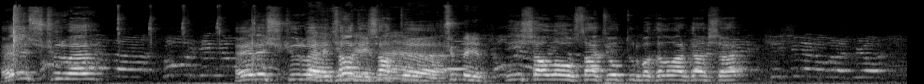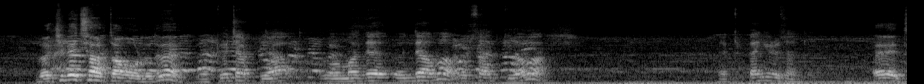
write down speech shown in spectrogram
Hele şükür be. Hele şükür be. Be. attı. Koçum benim. İnşallah offside yoktur bakalım arkadaşlar. Rakibe çarptı ama orada değil mi? Rakibe çarptı ya. Normalde önde ama offside gibi ama. Rakipten geliyor sanki. Evet.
